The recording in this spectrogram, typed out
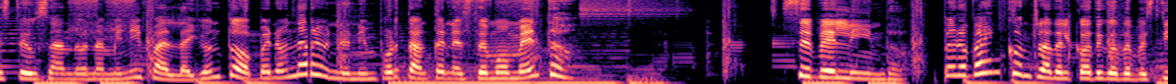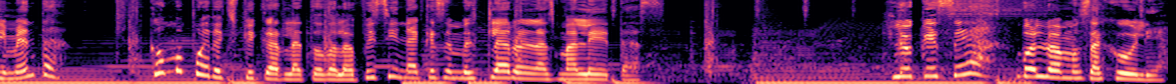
esté usando una minifalda y un top en una reunión importante en este momento. Se ve lindo, pero va en contra del código de vestimenta. ¿Cómo puedo explicarle a toda la oficina que se mezclaron las maletas? Lo que sea, volvamos a Julia.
